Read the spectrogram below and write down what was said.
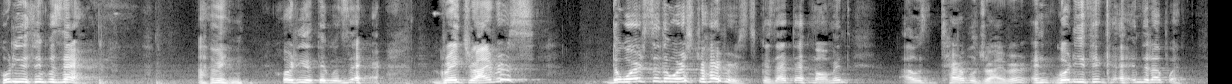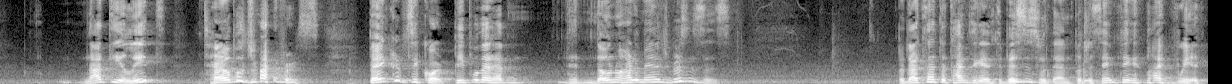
Who do you think was there? I mean, who do you think was there? Great drivers? The worst of the worst drivers. Because at that moment, I was a terrible driver. And what do you think I ended up with? Not the elite, terrible drivers. Bankruptcy court, people that, have, that don't know how to manage businesses. But that's not the time to get into business with them. But the same thing in life, we,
